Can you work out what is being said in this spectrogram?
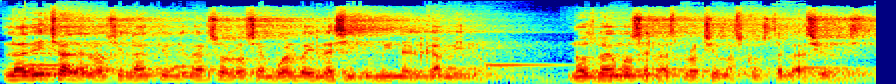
La dicha del oscilante universo los envuelve y les ilumina el camino. Nos vemos en las próximas constelaciones.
